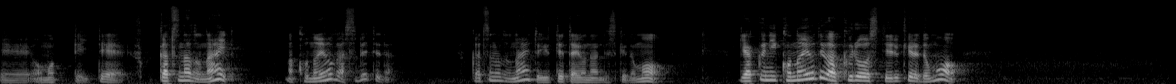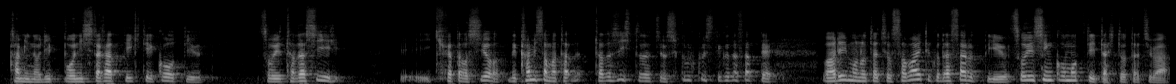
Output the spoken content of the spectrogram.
えー、を持っていて復活などないと、まあ、この世が全てだ。復活などないと言ってたようなんですけども逆にこの世では苦労しているけれども神の立法に従って生きていこうっていうそういう正しい生き方をしようで神様正しい人たちを祝福してくださって悪い者たちを裁いてくださるっていうそういう信仰を持っていた人たちは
